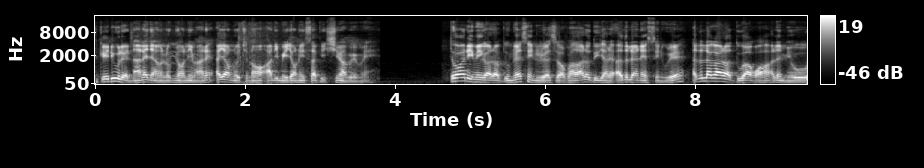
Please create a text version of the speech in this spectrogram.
scale 2ကိုလည်းနားလဲကြအောင်လို့မျှော်လင့်ပါတယ်အဲ့ကြောင့်လို့ကျွန်တော် ultimate ကြောင်းလေးဆက်ပြီးရှင်းပြပေးမယ် သူကဒီမိတ်ကတော့သူနဲ့ဆင်တူရဲဆိုတော့ဘာသာလို့သိကြတယ်အသလက်နဲ့ဆင်တူတယ်အသလက်ကတော့သူကကွာအဲ့လိုမျိုး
